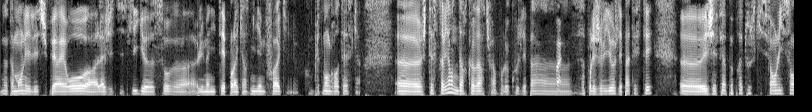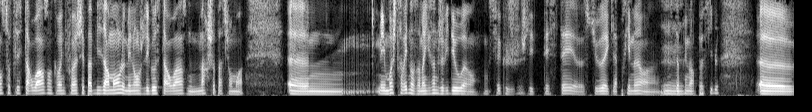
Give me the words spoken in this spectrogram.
notamment les, les super héros, la Justice League euh, sauve euh, l'humanité pour la 15 millième fois, qui est complètement grotesque. Euh, je testerais bien Undercover, tu vois. Pour le coup, je l'ai pas. euh, C'est ça pour les jeux vidéo, je l'ai pas testé. Euh, et j'ai fait à peu près tout ce qui se fait en licence, sauf les Star Wars. Encore une fois, je sais pas. Bizarrement, le mélange Lego Star Wars ne marche pas sur moi. Euh, mais moi, je travaillais dans un magasin de jeux vidéo avant, donc ce qui fait que je, je les testais, euh, si tu veux, avec la primeur, euh, toute la Mhm. primeur possible. Euh,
